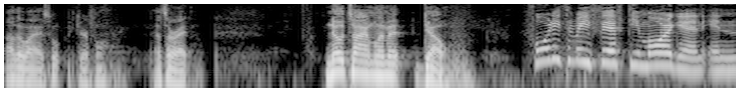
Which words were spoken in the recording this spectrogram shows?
Otherwise, oh, be careful. That's all right. No time limit. Go. 4350 Morgan in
